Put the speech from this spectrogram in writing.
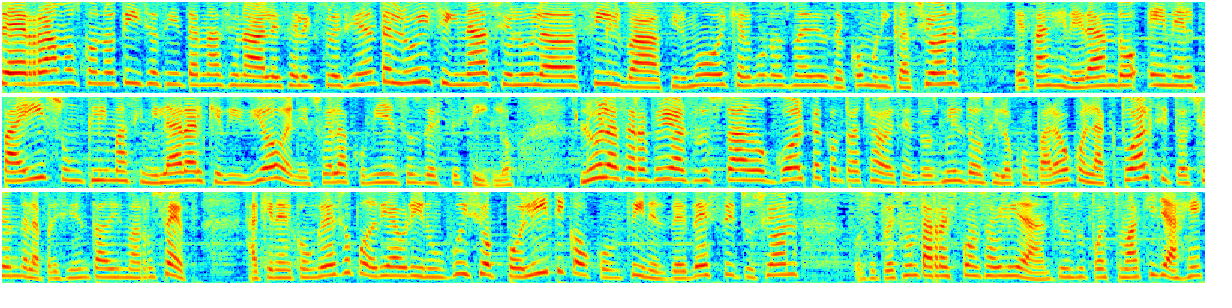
Cerramos con noticias internacionales. El expresidente Luis Ignacio Lula da Silva afirmó hoy que algunos medios de comunicación están generando en el país un clima similar al que vivió Venezuela a comienzos de este siglo. Lula se refirió al frustrado golpe contra Chávez en 2002 y lo comparó con la actual situación de la presidenta Dilma Rousseff, a quien el Congreso podría abrir un juicio político con fines de destitución por su presunta responsabilidad ante un supuesto maquillaje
